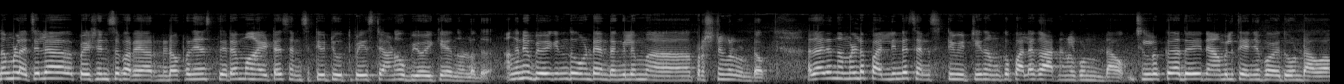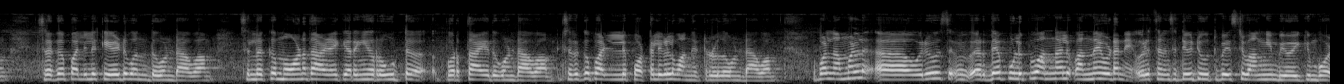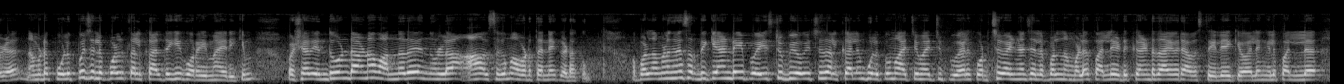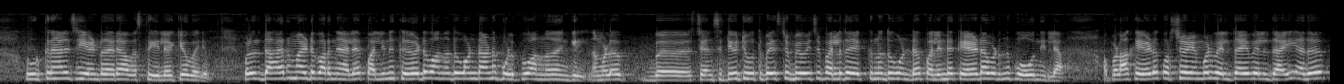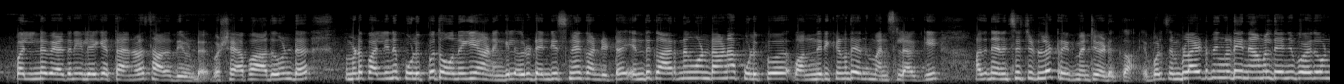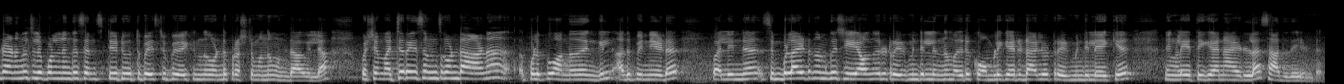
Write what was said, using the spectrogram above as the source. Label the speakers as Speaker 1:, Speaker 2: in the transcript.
Speaker 1: നമ്മൾ ചില പേഷ്യൻസ് പറയാറുണ്ട് ഡോക്ടർ ഞാൻ സ്ഥിരമായിട്ട് സെൻസിറ്റീവ് ടൂത്ത് പേസ്റ്റ് ആണ് ഉപയോഗിക്കുക എന്നുള്ളത്. അങ്ങനെ ഉപയോഗിക്കുന്നത് കൊണ്ട് എന്തെങ്കിലും പ്രശ്നങ്ങളുണ്ടോ? അതായത് നമ്മളുടെ പല്ലിന്റെ സെൻസിറ്റിവിറ്റി നമുക്ക് പല കാരണങ്ങൾ കൊണ്ടുണ്ടാവും. ചിലർക്ക് അത് നാമിൽ തേഞ്ഞു പോയതുകൊണ്ടാവാം ചിലർക്ക് പല്ലിൽ കേട് വന്നതുകൊണ്ടാവാം. ചിലർക്ക് മോണ താഴേക്ക് ഇറങ്ങി റൂട്ട് പുറത്തായത് കൊണ്ടാവാം ചിലർക്ക് പല്ലിൽ പൊട്ടലുകൾ വന്നിട്ടുള്ളത് കൊണ്ടാവാം അപ്പോൾ നമ്മൾ ഒരു വെറുതെ പുളിപ്പ് വന്നാൽ വന്ന ഉടനെ ഒരു സെൻസിറ്റീവ് ടൂത്ത് പേസ്റ്റ് വാങ്ങി ഉപയോഗിക്കുമ്പോൾ നമ്മുടെ പുളിപ്പ് ചിലപ്പോൾ തൽക്കാലത്തേക്ക് കുറയുമായിരിക്കും. പക്ഷേ അത് എന്തുകൊണ്ടാണോ വന്നത് എന്നുള്ള ആ അസുഖം അവിടെ തന്നെ കിടക്കും. അപ്പോൾ നമ്മളിങ്ങനെ ശ്രദ്ധിക്കാണ്ട് ഈ പേസ്റ്റ് ഉപയോഗിച്ച് തൽക്കാലം പുളിപ്പ് മാറ്റി മാറ്റി പോയാൽ കുറച്ച് കഴിഞ്ഞാൽ ചിലപ്പോൾ നമ്മൾ പല്ല് എടുക്കേണ്ടതായ ഒരു അവസ്ഥയിലേക്കോ അല്ലെങ്കിൽ പല്ല് റൂട്ട് കനാൽ ചെയ്യേണ്ടതായ ഒരു അവസ്ഥയിലേക്കോ വരും. ഇപ്പോൾ ഒരു ഉദാഹരണമായിട്ട് പറഞ്ഞാൽ പല്ലിന് കേട് വന്നതുകൊണ്ടാണ് പുളിപ്പ് വന്നതെങ്കിൽ. നമ്മൾ സെൻസിറ്റീവ് ടൂത്ത് പേസ്റ്റ് ഉപയോഗിച്ച് പല്ല് തേക്കുന്നത് കൊണ്ട് പല്ലിന്റെ കേട് അവിടെ നിന്ന് പോകുന്നില്ല. അപ്പോൾ ആ കേട് കുറച്ച് കഴിയുമ്പോൾ വലുതായി വലുതായി അത് പല്ലിന്റെ വേദനയിലേക്ക് എത്താനുള്ള സാധ്യതയുണ്ട്. പക്ഷേ അപ്പോൾ അതുകൊണ്ട് നമ്മുടെ പല്ലിന് പുളിപ്പ് തോന്നുകയാണെങ്കിൽ ഒരു ഡെന്റിസ്റ്റിനെ കണ്ടിട്ട് എന്ത് കാരണം കൊണ്ടാണ് ആ പുളിപ്പ് വന്നിരിക്കുന്നത് എന്ന് മനസ്സിലാക്കി അതിനനുസരിച്ചിട്ടുള്ള ട്രീറ്റ്മെന്റ് എടുക്കുക. ഇപ്പോൾ സിമ്പിളായിട്ട് നിങ്ങളുടെ ഇനാമൽ തേഞ്ഞ് പോയതുകൊണ്ടാണെങ്കിൽ ചിലപ്പോൾ നിങ്ങൾക്ക് സെൻസിറ്റീവ് ടൂത്ത് പേസ്റ്റ് ഉപയോഗിക്കുന്നത് കൊണ്ട് പ്രശ്നമൊന്നും ഉണ്ടാവില്ല. പക്ഷേ മറ്റ് റീസൺസ് കൊണ്ടാണ് പുളിപ്പ് വന്നതെങ്കിൽ അത് പിന്നീട് പല്ലിന് സിമ്പിളായിട്ട് നമുക്ക് ചെയ്യാവുന്ന ഒരു ട്രീറ്റ്മെന്റിൽ നിന്നും അതൊരു കോംപ്ലിക്കേറ്റഡ് ആയുള്ള ട്രീറ്റ്മെന്റിലേക്ക് നിങ്ങളെ എത്തിക്കാനായിട്ടുള്ള സാധ്യതയുണ്ട്.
